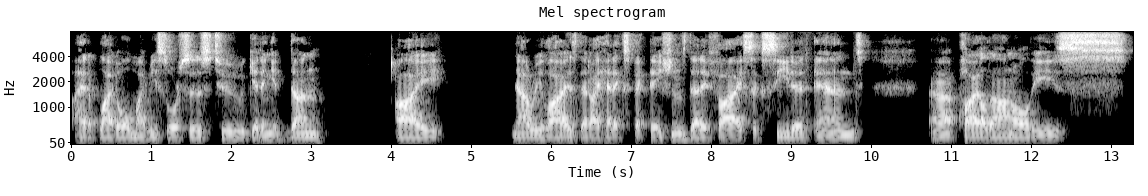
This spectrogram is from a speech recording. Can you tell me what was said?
I had applied all my resources to getting it done. I now realize that I had expectations that if I succeeded and uh, piled on all these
